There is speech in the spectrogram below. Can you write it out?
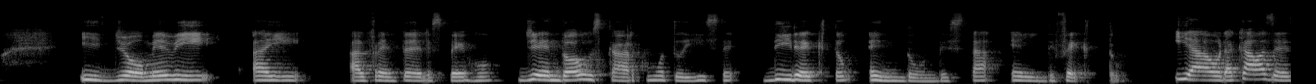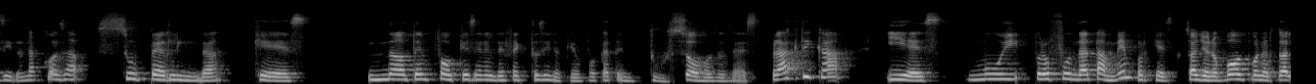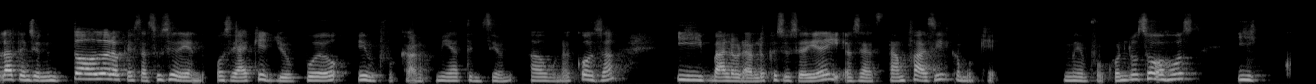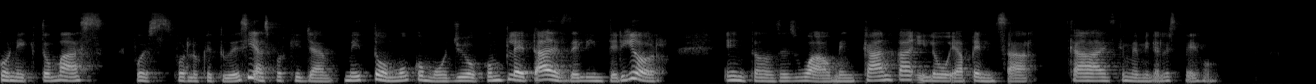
y yo me vi ahí al frente del espejo yendo a buscar, como tú dijiste, directo en dónde está el defecto. Y ahora acabas de decir una cosa súper linda que es no te enfoques en el defecto, sino que enfócate en tus ojos. O sea, es práctica y es muy profunda también porque, o sea, yo no puedo poner toda la atención en todo lo que está sucediendo. O sea que yo puedo enfocar mi atención a una cosa y valorar lo que sucede ahí. O sea, es tan fácil como que me enfoco en los ojos y conecto más, pues por lo que tú decías, porque ya me tomo como yo completa desde el interior. Entonces, wow, me encanta y lo voy a pensar cada vez que me mire al espejo.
